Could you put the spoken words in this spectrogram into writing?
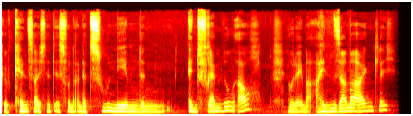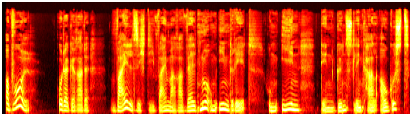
gekennzeichnet ist von einer zunehmenden Entfremdung auch. Oder immer einsamer eigentlich. Obwohl, oder gerade weil sich die Weimarer Welt nur um ihn dreht, um ihn, den Günstling Karl Augusts,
